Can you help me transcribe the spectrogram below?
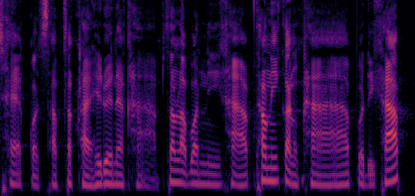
แชร์กด Subscribe ให้ด้วยนะครับสำหรับวันนี้ครับ เท่านี้ก่อนครับสวัสดีครับ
